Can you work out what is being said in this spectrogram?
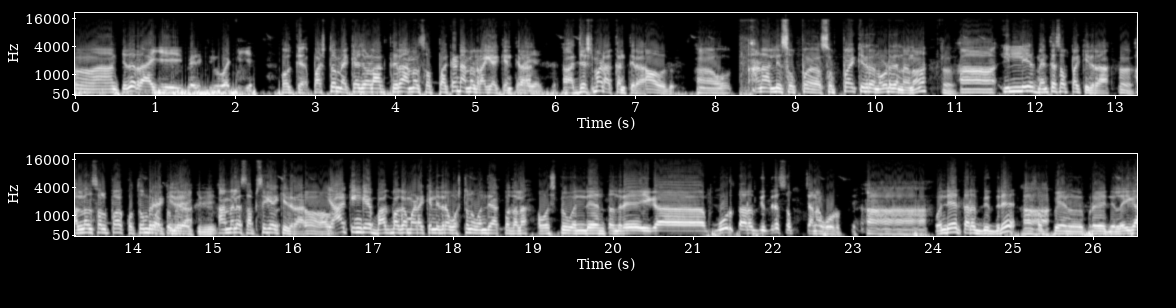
ಆ, ಅಂತಿದ್ರೆ ರಾಗಿ ಬೆಳಿತೀವಿ ಒಟ್ಟಿಗೆ. ಓಕೆ ಫಸ್ಟ್ ಮೆಕ್ಕೆಜೋಳ ಹಾಕ್ತೀರಾ ಆಮೇಲೆ ಸೊಪ್ಪು ಹಾಕೊಂಡು ಆಮೇಲೆ ರಾಗಿ ಹಾಕ್ಯಂತೀರಾ ರಾಗಿ ಅಡ್ಜಸ್ಟ್ ಮಾಡಿ ಹಾಕಂತೀರಾ ಹೌದು. ಆ, ಓ- ಅಣ್ಣ ಅಲ್ಲಿ ಸೊಪ್ಪು ಸೊಪ್ಪು ಹಾಕಿದ್ರ ನೋಡಿದೆ ನಾನು. ಹ್ಮ್. ಆ, ಇಲ್ಲಿ ಮೆಂತೆ ಸೊಪ್ಪು ಹಾಕಿದ್ರ? ಹ್ಮ್. ಅಲ್ಲೊಂದ್ ಸ್ವಲ್ಪ ಕೊತ್ತಂಬರಿ ಹಾಕಿದ್ರೆ? ಹಾಕಿದ್ವಿ. ಆಮೇಲೆ ಸಬ್ಸಿಗೆ ಹಾಕಿದ್ರ? ಹೌದು. ಯಾಕೆ ಹಿಂಗೆ ಭಾಗ ಭಾಗ ಮಾಡಾಕೊಂಡಿದ್ರ ಅಷ್ಟನ್ನು ಒಂದೇ ಹಾಕ್ಬೋದಲ್ಲ? ಅವಷ್ಟು ಒಂದೇ ಅಂತಂದ್ರೆ ಈಗ ಮೂರ್ ತರದ್ದಿದ್ರೆ ಸೊಪ್ಪು ಚೆನ್ನಾಗಿ ಓಡುತ್ತೆ. ಹಾ ಹಾ ಹಾ ಹಾ. ಒಂದೇ ತರದ್ದಿದ್ರೆ. ಸೊಪ್ಪು ಏನು ಪ್ರಯೋಜನ ಇಲ್ಲ ಈಗ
